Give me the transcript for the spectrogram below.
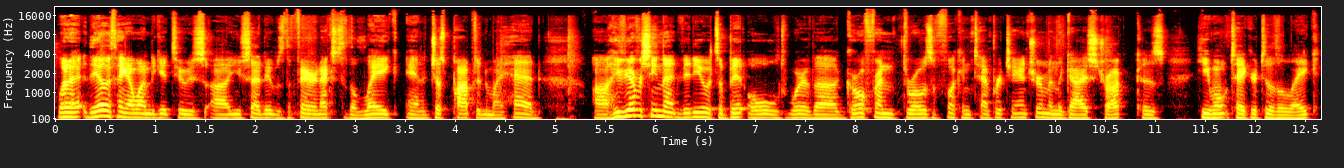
what I, the other thing I wanted to get to is uh, you said it was the fair next to the lake, and it just popped into my head. Uh, have you ever seen that video? It's a bit old where the girlfriend throws a fucking temper tantrum in the guy's truck because he won't take her to the lake.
